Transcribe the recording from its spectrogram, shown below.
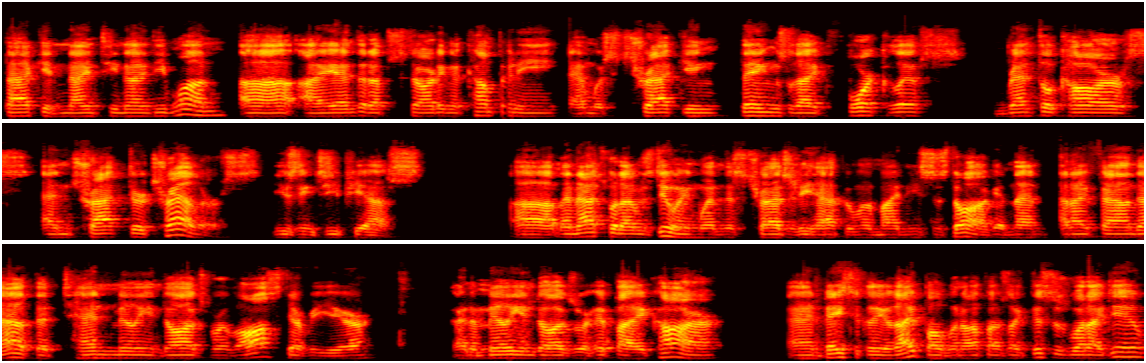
Back in 1991, uh, I ended up starting a company and was tracking things like forklifts, rental cars, and tractor trailers using GPS. Uh, and that's what I was doing when this tragedy happened with my niece's dog. And then, and I found out that 10 million dogs were lost every year, and a million dogs were hit by a car. And basically, a light bulb went off. I was like, this is what I do.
